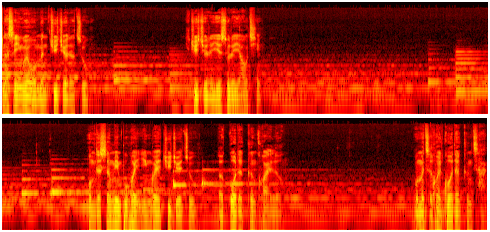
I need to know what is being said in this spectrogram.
那是因为我们拒绝了主，拒绝了耶稣的邀请。我们的生命不会因为拒绝主而过得更快乐，我们只会过得更惨，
